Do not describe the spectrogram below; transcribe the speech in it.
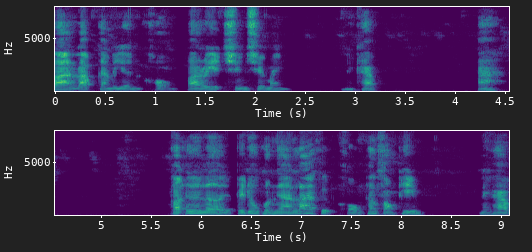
บ้านรับการไปเยือนของปารีสชิงเชอร์แมงนะครับอะก่อนอื่นเลยไปดูผลงานล่าสุดของทั้งสองทีมนะครับ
